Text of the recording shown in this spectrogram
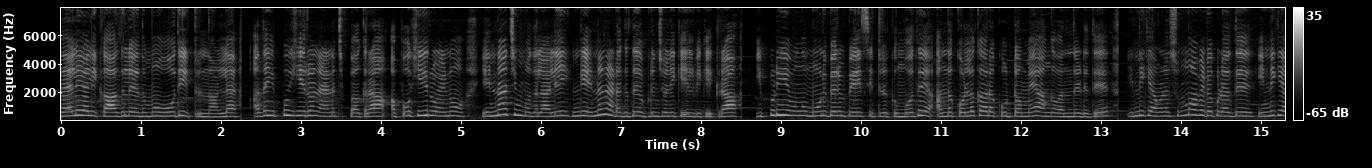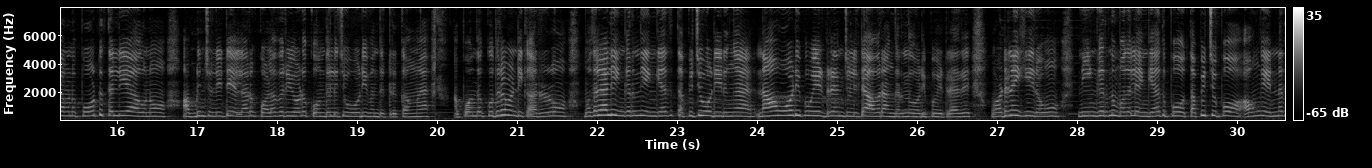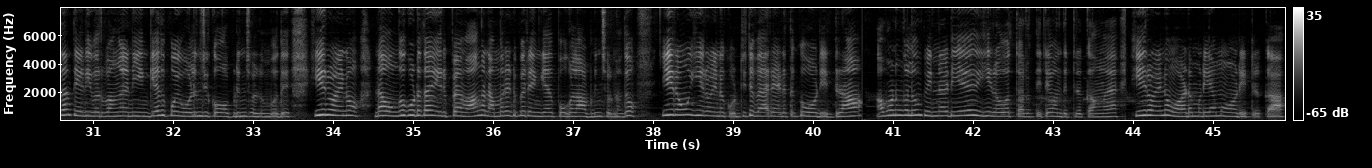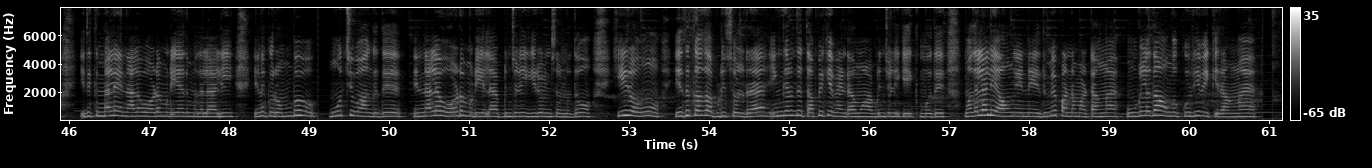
வேலையாளி காதில் என்னமோ ஓதிட்டு இருந்தான்ல. அதை இப்போ ஹீரோ நினச்சி பார்க்குறா. அப்போது ஹீரோயினும் என்னாச்சு முதலாளி? இங்கே என்ன நடக்குது? அப்படின்னு சொல்லி கேள்வி கேட்குறா. இப்படி இவங்க மூணு பேரும் பேசிட்டு இருக்கும்போது அந்த கொள்ளக்கார கூட்டமே அங்கே வந்துடுது. இன்னைக்கு அவனை சும்மா விடக்கூடாது. இன்னைக்கு அவனை போட்டு தள்ளியே ஆகணும். அப்படின்னு சொல்லிட்டு எல்லாரும் கொலவரியோடு கொந்தளிச்சு ஓடி வந்துட்டு இருக்காங்க. அப்போ அந்த குதிரை வண்டிக்காரரும் முதலாளி இங்கேருந்து எங்கேயாவது தப்பிச்சு ஓடிடுங்க. நான் ஓடி போயிடுறேன்னு சொல்லிட்டு அவர் அங்கேருந்து ஓடி போயிடுறாரு. உடனே ஹீரோவும் நீ இங்கேருந்து முதல்ல எங்கேயாவது போ. தப்பிச்சு போ அவங்க என்ன தான் தேடி வருவாங்க நீ எங்கேயாவது போய் ஒளிஞ்சுக்கோ அப்படின்னு சொல்லும்போது ஹீரோயினும் நான் உங்கள் கூட தான் இருப்பேன். வாங்க நம்ம ரெண்டு பேரும் எங்கேயாவது போகலாம் அப்படின்னு சொன்னதும் ஹீரோவும் ஹீரோயினை கூட்டிகிட்டு வேறு இடத்துக்கு ஓடிடுறான். அவனுங்களும் பின்னாடியே ஹீரோவை துரத்திட்டே வந்துட்டு இருக்காங்க ஹீரோயினும் ஓட முடியாமல் ஓடிட்டு இருக்கா இதுக்கு மேலே என்னால் ஓட முடியாது முதலாளி. எனக்கு ரொம்ப மூச்சு வாங்குது. என்னால் ஓட முடியலை அப்படின்னு சொல்லி ஹீரோயின் சொன்னதும் ஹீரோவும் எதுக்காக அப்படி சொல்கிற இங்கேருந்து தப்பிக்க வேண்டாமா? அப்படின்னு சொல்லி கேட்கும்போது முதலாளி அவங்க என்ன எதுவுமே பண்ண மாட்டாங்க. உங்களை தான் அவங்க குறி வைக்கிறாங்க.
